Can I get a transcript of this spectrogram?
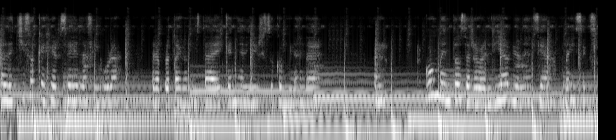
Al hechizo que ejerce la figura de la protagonista hay que añadir su combinada argumentos de rebeldía, violencia y sexo.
